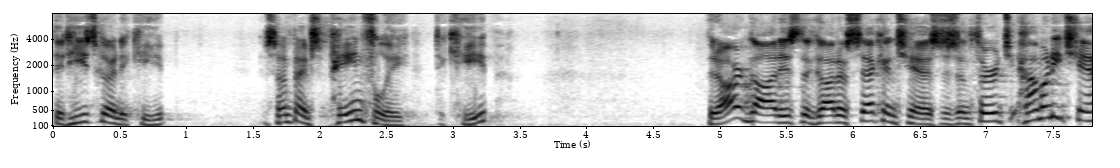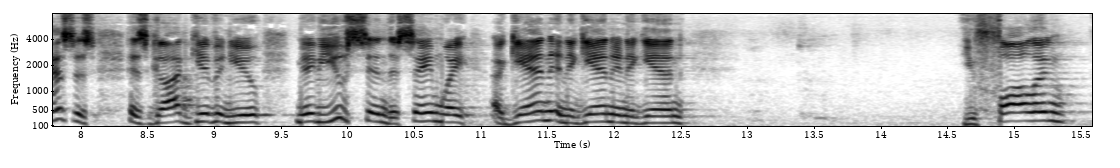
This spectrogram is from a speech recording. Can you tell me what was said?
that he's going to keep, and sometimes painfully to keep. That our God is the God of second chances and third. How many chances has God given you? Maybe you've sinned the same way again and again and again. You've fallen.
